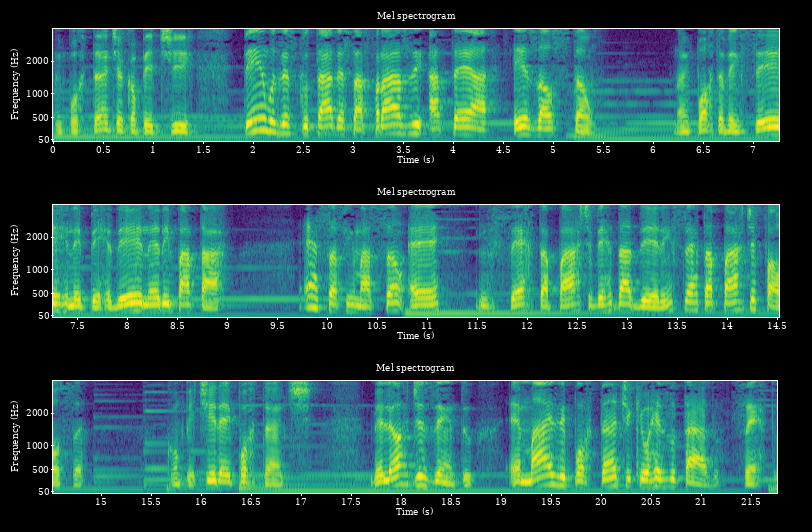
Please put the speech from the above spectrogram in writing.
O importante é competir. Temos escutado essa frase até a exaustão. Não importa vencer, nem perder, nem empatar. Essa afirmação é, em certa parte, verdadeira, em certa parte, falsa. Competir é importante. Melhor dizendo, é mais importante que o resultado, certo?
